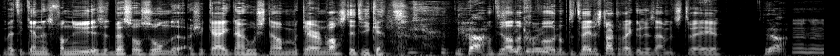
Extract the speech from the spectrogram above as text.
met de kennis van nu is het best wel zonde als je kijkt naar hoe snel McLaren was dit weekend. Ja, Want die hadden gewoon op de tweede startrij kunnen staan met z'n tweeën. Ja. Mhm.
